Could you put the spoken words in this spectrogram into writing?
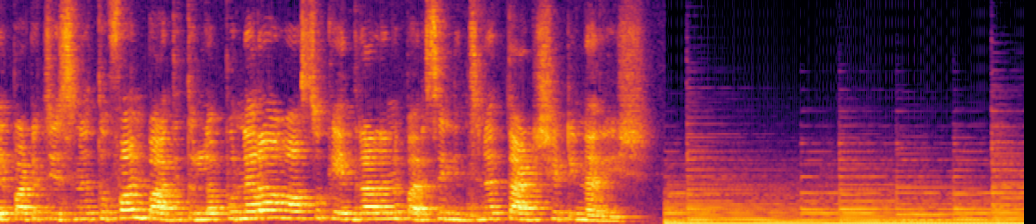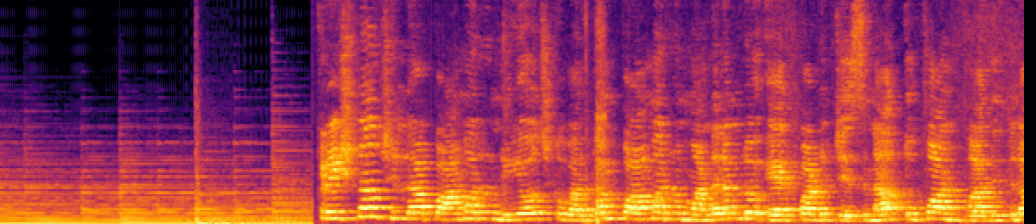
ఏర్పాటు చేసిన తుఫాన్ బాధితుల పునరావాసు కేంద్రాలను పరిశీలించిన తాడిశెట్టి నరేష్. కృష్ణా జిల్లా పామర్రు నియోజకవర్గం పామర్రు మండలంలో ఏర్పాటు చేసిన తుఫాన్ బాధితుల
